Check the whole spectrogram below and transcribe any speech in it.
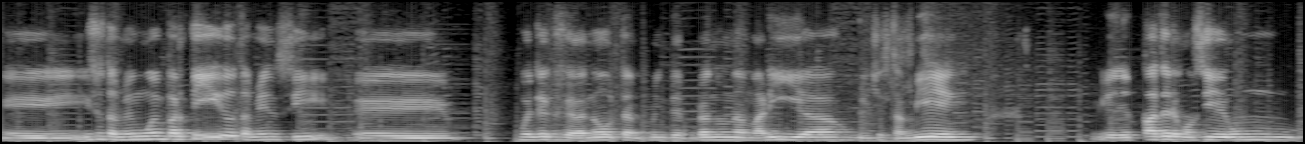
hizo también un buen partido, también sí. Fuentes que se ganó también temprano una María, Vilches también. El empate lo consigue en un,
